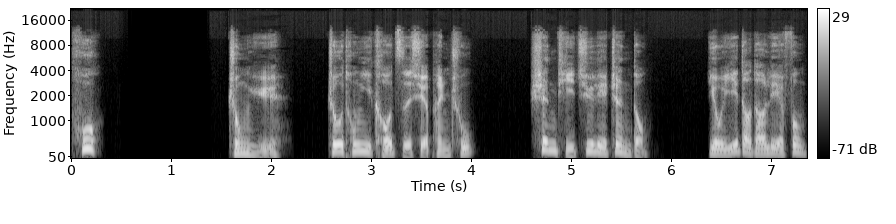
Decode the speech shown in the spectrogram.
噗！终于，周通一口紫血喷出，身体剧烈震动。有一道道裂缝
